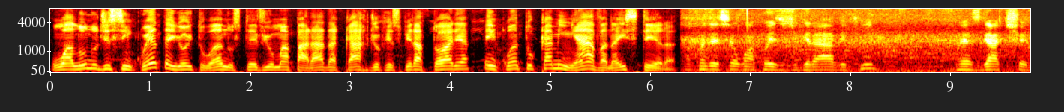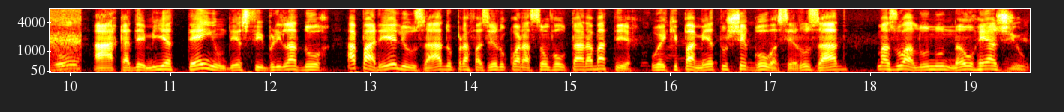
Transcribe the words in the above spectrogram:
um aluno de 58 anos teve uma parada cardiorrespiratória enquanto caminhava na esteira. Aconteceu alguma coisa de grave aqui? O resgate chegou. A academia tem um desfibrilador, aparelho usado para fazer o coração voltar a bater. O equipamento chegou a ser usado, mas o aluno não reagiu.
